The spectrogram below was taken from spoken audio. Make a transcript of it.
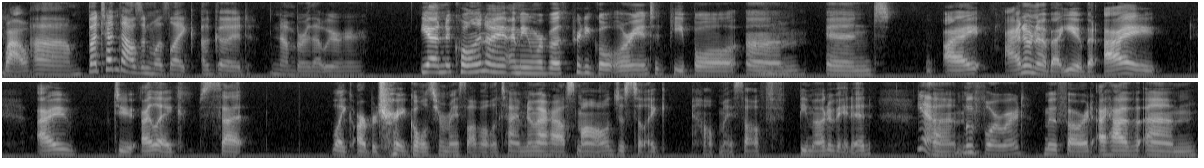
Wow. Um, but 10,000 was like a good number that we were Yeah, Nicole and I. I mean, we're both pretty goal oriented people, um, and I. I don't know about you, but I, I do. I like set like arbitrary goals for myself all the time, no matter how small, just to like help myself be motivated, yeah, Um, move forward. move forward. I have um,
